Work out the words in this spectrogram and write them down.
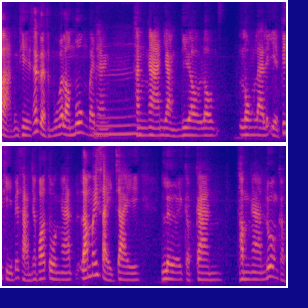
ปะบางที ถ้าเกิดสมมุติว่าเรามุ่งไปทางอืมทางงานอย่างเดียว เราลงรายละเอียดพิถีพิถันเฉพาะตัวงาน แล้วไม่ใส่ใจเลยกับการทำงานร่วมกับ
